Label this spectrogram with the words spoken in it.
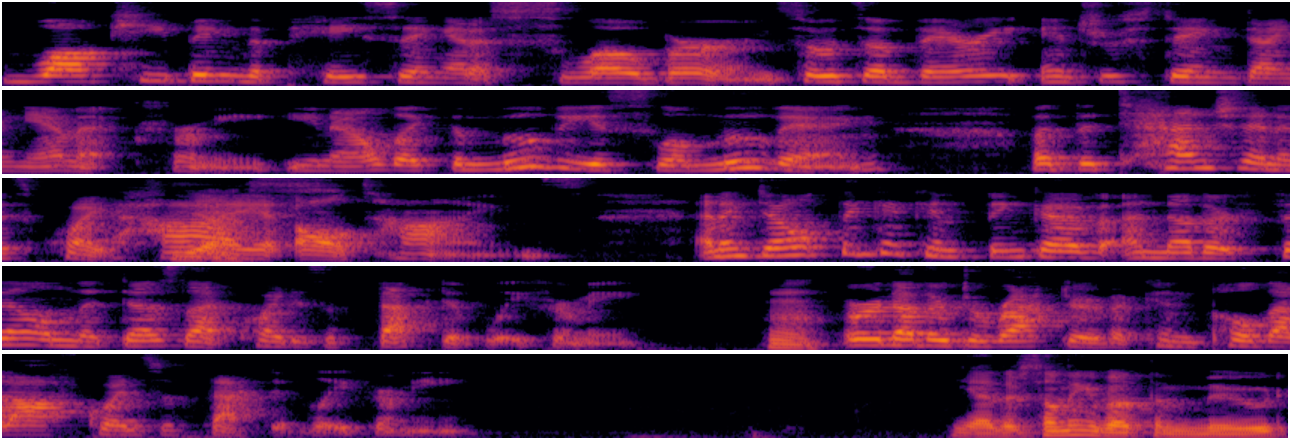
while keeping the pacing at a slow burn. So it's a very interesting dynamic for me, you know? Like the movie is slow moving, but the tension is quite high Yes. at all times. And I don't think I can think of another film that does that quite as effectively for me. Hmm. Or another director that can pull that off quite as effectively for me. Yeah, there's something about the mood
